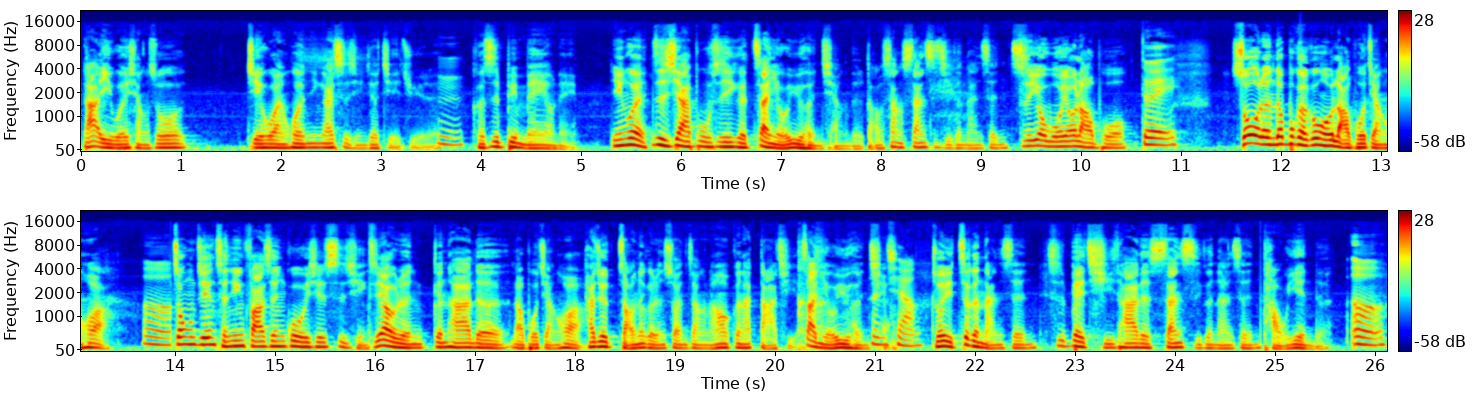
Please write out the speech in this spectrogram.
大家以为想说结完婚应该事情就解决了，嗯，可是并没有呢，因为日下部是一个占有欲很强的岛上，三十几个男生，只有我有老婆，对，所有人都不可跟我老婆讲话。嗯，中间曾经发生过一些事情，只要有人跟他的老婆讲话，他就找那个人算账，然后跟他打起来，占有欲很强，很强。所以这个男生是被其他的三十个男生讨厌的。嗯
